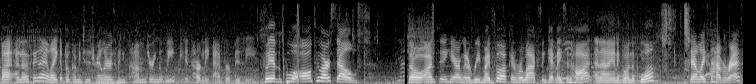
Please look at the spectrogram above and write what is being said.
But another thing that I like about coming to the trailer is when you come during the week, it's hardly ever busy. So we have the pool all to ourselves. So I'm sitting here, I'm gonna read my book and relax and get nice and hot, and then I'm gonna go in the pool. Sam likes to have a rest.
